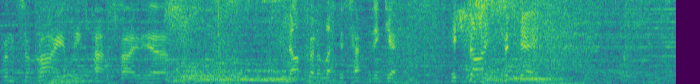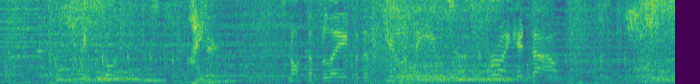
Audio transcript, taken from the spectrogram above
Even survive these past five years? I'm Not gonna let this happen again. It dies today. My sword is lighter. It's not the blade, but the skill of the user. Strike it down.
